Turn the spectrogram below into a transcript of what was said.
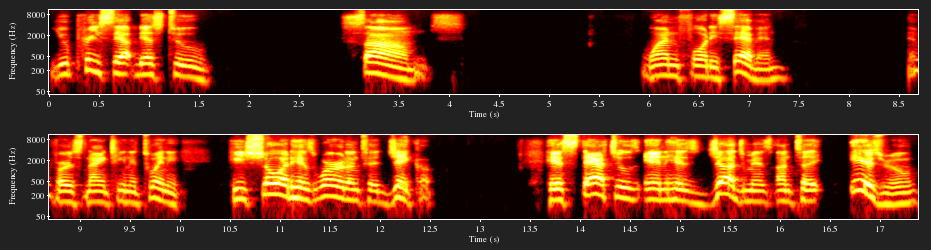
you precept this to Psalms 147 and verse 19 and 20. He showed his word unto Jacob, his statutes and his judgments unto Israel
